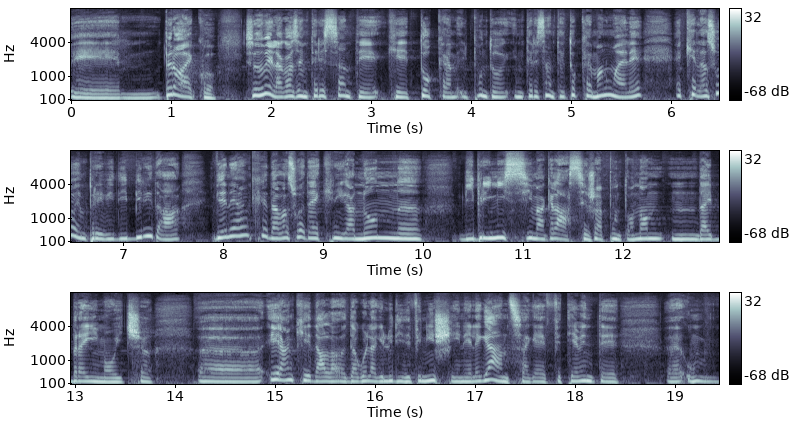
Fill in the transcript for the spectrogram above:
Ehm, però ecco, secondo me la cosa interessante che tocca, il punto interessante che tocca Emanuele è che la sua imprevedibilità viene anche dalla sua tecnica non di primissima classe, cioè appunto non mh, da Ibrahimovic eh, e anche dalla- da quella che lui definisce in eleganza, che è effettivamente eh, un-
